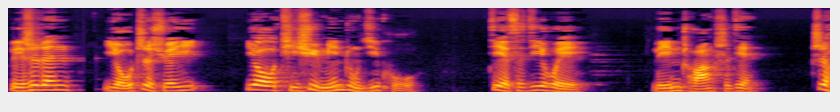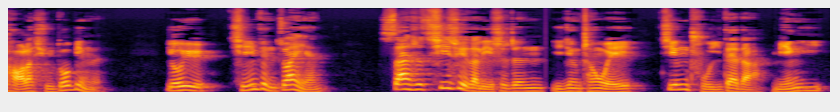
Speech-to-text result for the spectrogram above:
李时珍有志学医，又体恤民众疾苦，借此机会。临床实践治好了许多病人。由于勤奋钻研，三十七岁的李时珍已经成为荆楚一带的名医，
